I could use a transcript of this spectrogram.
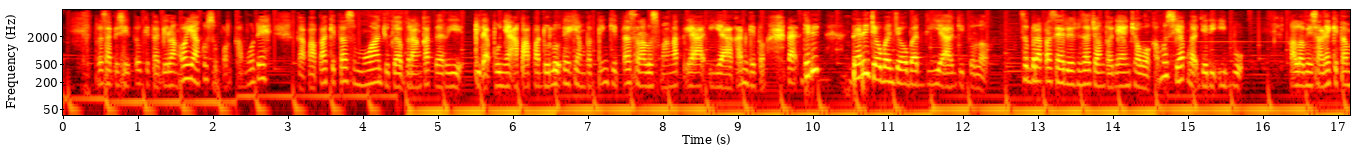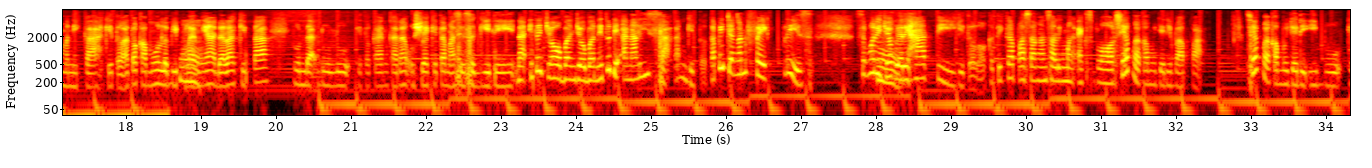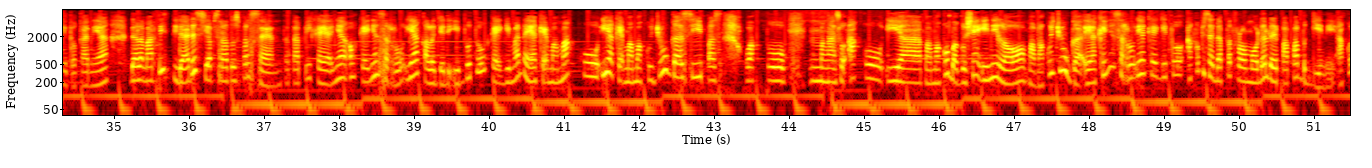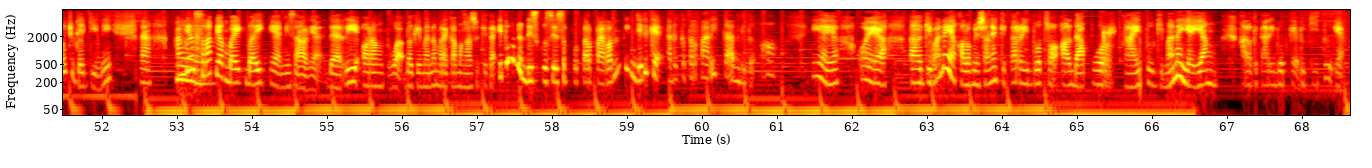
Terus abis itu kita bilang oh ya aku support kamu deh. Gak apa-apa kita semua juga berangkat dari tidak punya apa-apa dulu deh. Yang penting kita selalu semangat ya. Iya kan gitu. Nah jadi dari jawaban-jawaban dia gitu loh seberapa serius misalnya contohnya yang cowok kamu siap nggak jadi ibu kalau misalnya kita menikah gitu atau kamu lebih hmm. plannya hmm. adalah kita tunda dulu gitu kan karena usia kita masih segini. Nah, itu jawaban-jawaban itu dianalisa kan gitu. Tapi jangan fake, please. Semua dijawab hmm. dari hati gitu loh. Ketika pasangan saling mengeksplor, siap nggak kamu jadi bapak? Siap gak kamu jadi ibu gitu kan ya? Dalam arti tidak ada siap 100% tetapi kayaknya oh kayaknya seru ya kalau jadi ibu tuh kayak gimana ya? Kayak mamaku. Iya kayak mamaku juga sih pas waktu mengasuh aku. Iya mamaku bagusnya ini loh mamaku juga ya. Kayaknya seru ya kayak gitu. Aku bisa dapat role model dari papa begini aku juga gini. Nah ambil hmm. serap yang baik-baiknya misalnya dari orang tua bagaimana mereka mengasuh kita. Itu udah diskusi seputar parenting jadi kayak ada ketertarikan gitu. Oh iya ya. Oh ya uh, gimana ya kalau misalnya kita ribut soal dapur? Nah itu gimana ya yang kalau kita ribut kayak begitu ya?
